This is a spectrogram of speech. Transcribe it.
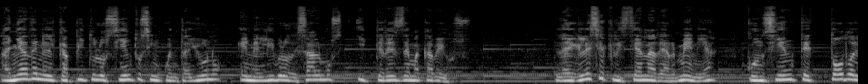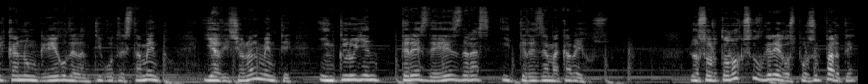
añaden el capítulo 151 en el libro de Salmos y 3 de Macabeos. La Iglesia Cristiana de Armenia consiente todo el canon griego del Antiguo Testamento y adicionalmente incluyen 3 de Esdras y 3 de Macabeos. Los ortodoxos griegos, por su parte,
